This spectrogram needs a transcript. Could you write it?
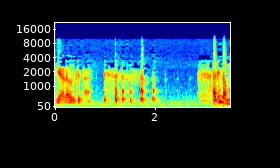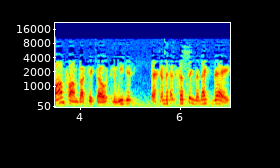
yeah, that was a good time. I think the mom prom got kicked out and we didn't. And that's the thing. The next day,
